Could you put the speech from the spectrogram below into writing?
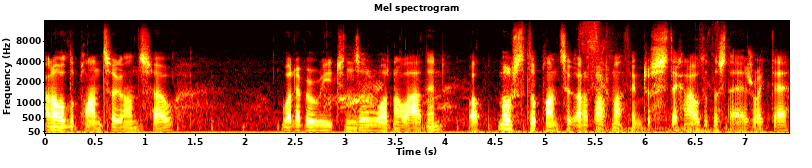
And all the plants are gone, so whatever regions I wasn't allowed in. Well, most of the plants are gone apart from that thing just sticking out of the stairs right there.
